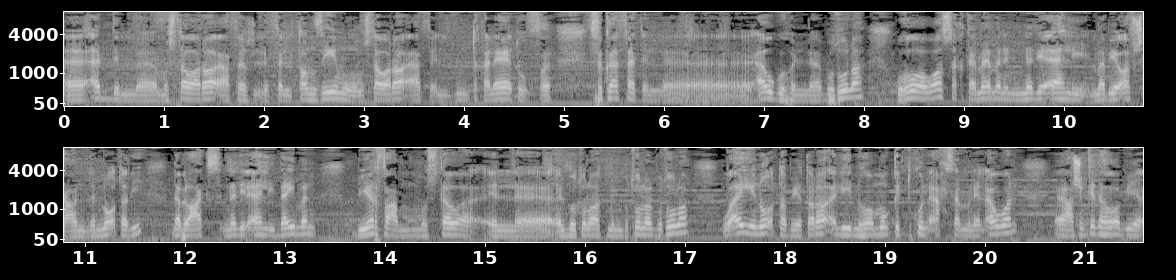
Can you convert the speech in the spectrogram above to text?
آه، قدم آه، مستوى رائع في التنظيم ومستوى رائع في الانتقالات وفي في كافة آه، أوجه البطولة. وهو واثق تماما إن النادي الأهلي ما بيقفش عند النقطة دي. ده بالعكس النادي الأهلي دايما بيرفع مستوى ال- البطولات من بطولة لبطولة. وأي نقطة بيتراءى ليه إن هو ممكن تكون أحسن من الأول آه، عشان كده هو بي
